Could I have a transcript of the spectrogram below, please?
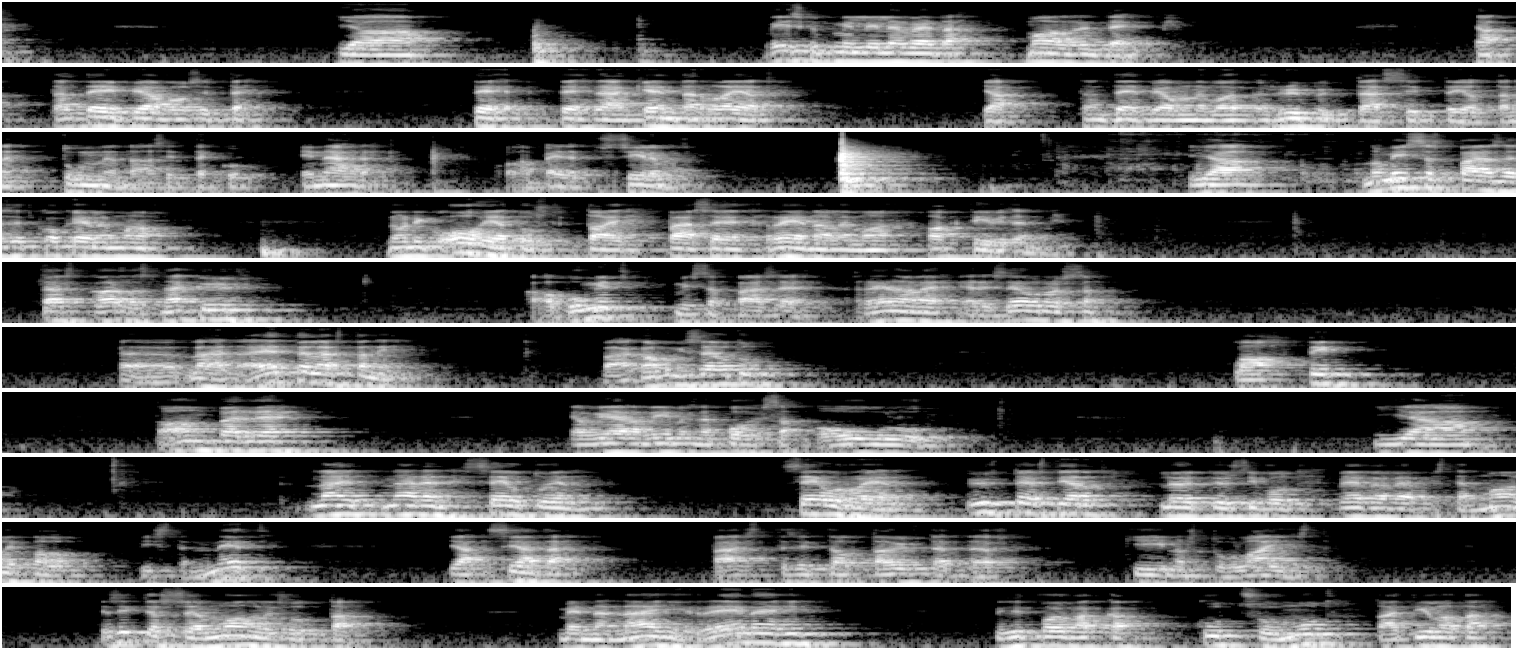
Ja 50 mm leveitä maalarin teippi. Ja tällä teippiä voi sitten te- tehdään kentän rajat ja tämän avulla ne voi rypyttää sitten, jotta ne tunnetaan sitten, kun ei nähdä, kun ollaan peitetty silmät. Ja no missä pääsee sitten kokeilemaan no niin kuin ohjatusti tai pääsee reenailemaan aktiivisemmin. Tästä kartasta näkyy kaupungit, missä pääsee reenailemaan eri seuroissa. Lähdetään etelästä, niin pääkaupunkiseutu, Lahti, Tampere ja vielä viimeisenä pohjassa Oulu. Ja näiden seutujen seurojen yhteystiedot löytyy sivulta www.maalipallo.net ja sieltä pääsette sitten ottaa yhteyttä, jos kiinnostuu lajista. Ja sitten jos se on mahdollisuutta mennä näihin reeneihin, niin sitten voi vaikka kutsua mut tai tilata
